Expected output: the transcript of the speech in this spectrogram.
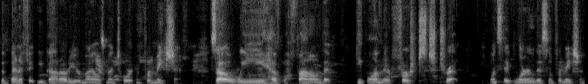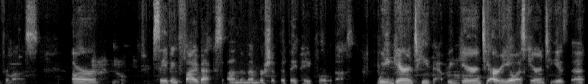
the benefit you got out of your Miles Mentor information. So we have found that people on their first trip once they've learned this information from us, are saving 5x on the membership that they paid for with us. We guarantee that. We guarantee our EOS guarantee is that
